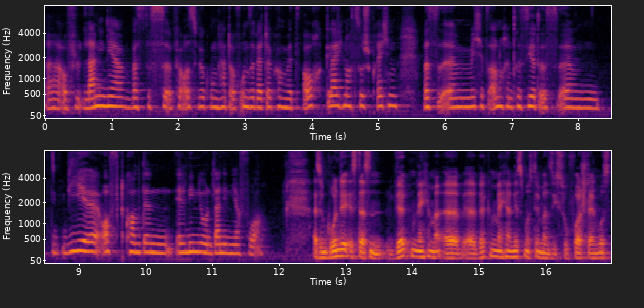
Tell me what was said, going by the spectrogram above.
Äh, auf La Nina, was das für Auswirkungen hat auf unser Wetter, kommen wir jetzt auch gleich noch zu sprechen. Was ähm, mich jetzt auch noch interessiert ist, ähm, wie oft kommt denn El Nino und La Nina vor? Also im Grunde ist das ein äh, äh, Wirkmechanismus, den man sich so vorstellen muss.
